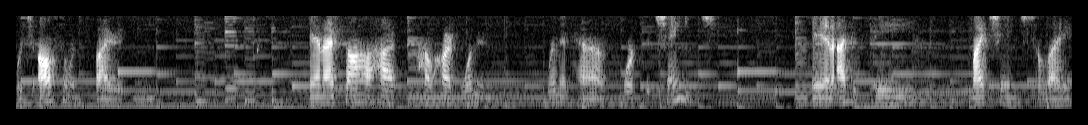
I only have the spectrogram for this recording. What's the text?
which also inspired me. And I saw how hard, how hard women women have worked to change. And I could see my change to life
